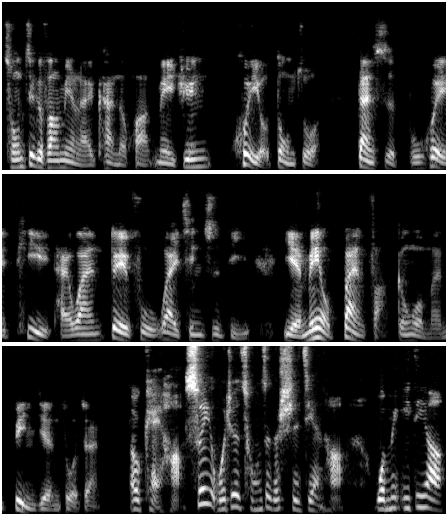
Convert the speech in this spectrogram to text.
从这个方面来看的话，美军会有动作，但是不会替台湾对付外侵之敌，也没有办法跟我们并肩作战。OK，好，所以我觉得从这个事件哈，我们一定要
